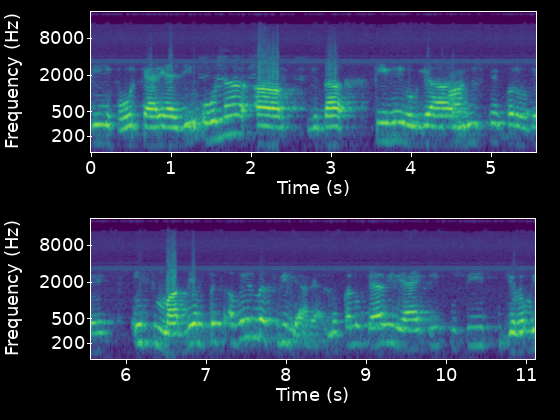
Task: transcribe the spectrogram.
ਦੀ ਹੋਰ ਕਹਿ ਰਿਹਾ ਜੀ, ਉਹ ਜਿੱਦਾਂ ਟੀਵੀ ਹੋ ਗਿਆ ਨਿਊਜ਼ਪੇਪਰ ਹੋ ਗਏ, ਇਸ ਮਾਧਿਅਮ ਤੋਂ ਅਵੇਅਰਨੈਸ ਵੀ ਲਿਆ ਰਿਹਾ। ਲੋਕਾਂ ਨੂੰ ਕਹਿ ਵੀ ਰਿਹਾ ਹੈ ਕਿ ਤੁਸੀਂ ਜਦੋਂ ਵੀ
